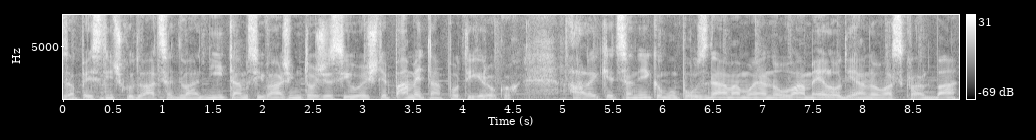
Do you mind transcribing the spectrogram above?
za pesničku 22 dní, tam si vážim to, že si ju ešte pamätá po tých rokoch. Ale keď sa niekomu pozdáva moja nová melódia, nová skladba,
